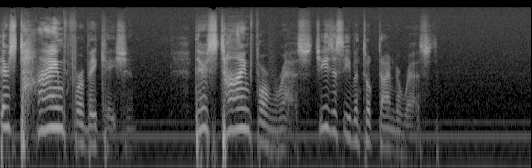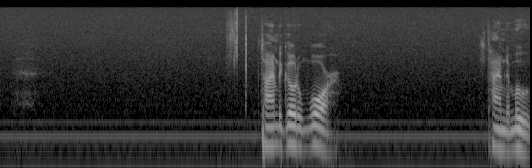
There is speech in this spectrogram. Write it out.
There's time for vacation. There's time for rest. Jesus even took time to rest. Time to go to war. It's time to move.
